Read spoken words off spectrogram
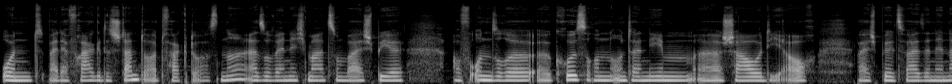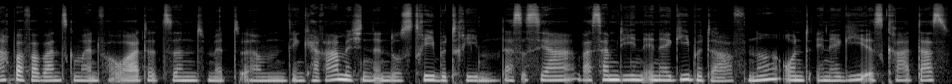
und bei der Frage des Standortfaktors. Ne? Also wenn ich mal zum Beispiel auf unsere äh, größeren Unternehmen äh, schaue, die auch beispielsweise in den Nachbarverbandsgemeinden verortet sind mit ähm, den keramischen Industriebetrieben. Das ist ja, was haben die in Energiebedarf? Ne? Und Energie ist gerade das,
